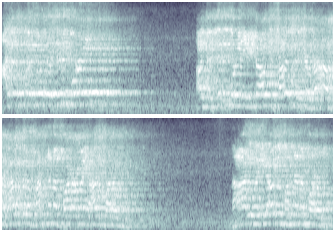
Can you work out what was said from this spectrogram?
அதற்கு பிறகு வந்த திருக்குறள் அந்த திருக்குறளை எங்காவது சார்பு இருக்கிறதா அந்த காலத்துல மன்னனை பாடாம யார் பாடணும் நாலு வரியாவது மன்னனை பாடணும்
